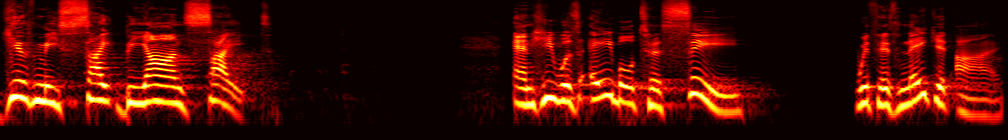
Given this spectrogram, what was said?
give me sight beyond sight. And he was able to see with his naked eye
